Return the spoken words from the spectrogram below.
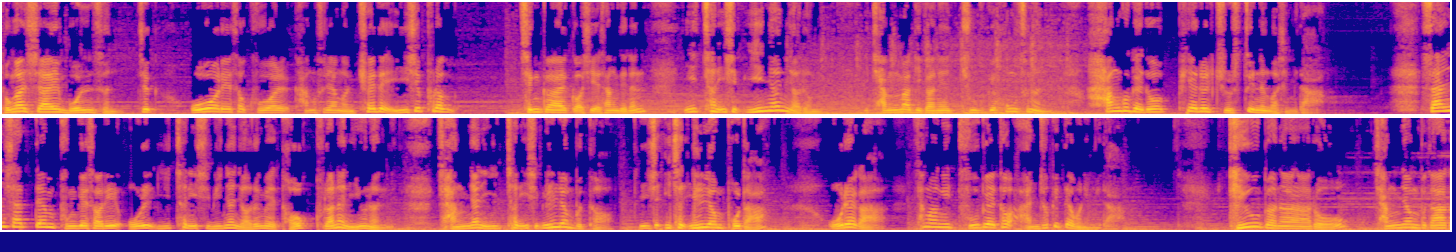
동아시아의 몬순, 즉 5월에서 9월 강수량은 최대 20% 증가할 것이 예상되는 2022년 여름 장마 기간에 중국의 홍수는 한국에도 피해를 줄 수도 있는 것입니다. 산샤댐 붕괴설이 올 2022년 여름에 더욱 불안한 이유는 작년 2021년부터 2001년보다 올해가 상황이 두 배 더 안 좋기 때문입니다. 기후변화로 작년보다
